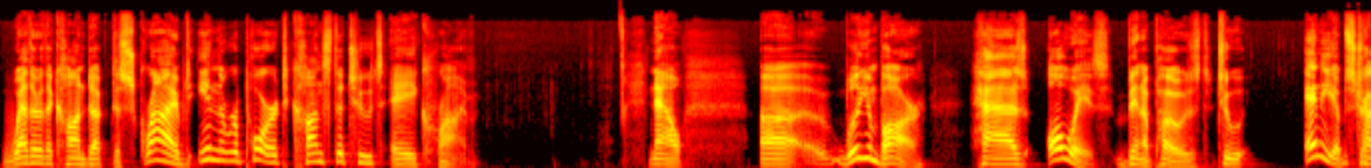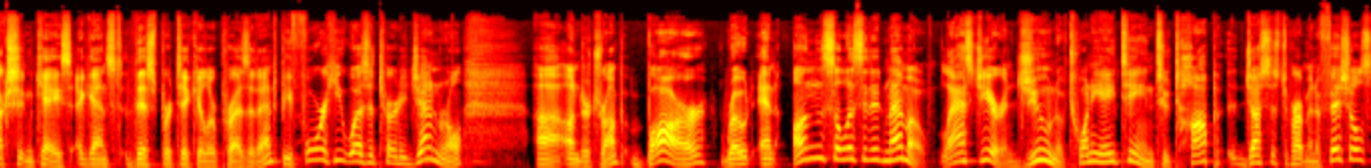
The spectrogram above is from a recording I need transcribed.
whether the conduct described in the report constitutes a crime. Now, uh, William Barr has always been opposed to any obstruction case against this particular president. Before he was Attorney General uh, under Trump, Barr wrote an unsolicited memo last year in June of 2018 to top Justice Department officials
